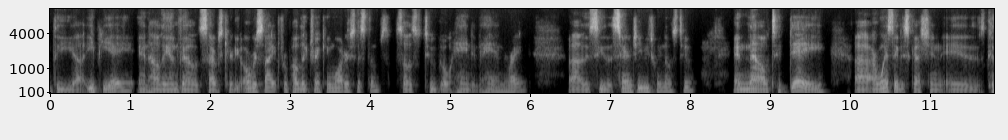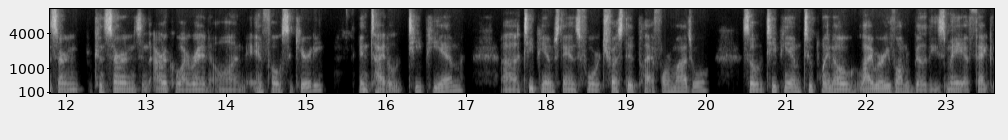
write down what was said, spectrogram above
the uh, EPA and how they unveiled cybersecurity oversight for public drinking water systems. So it's to go hand in hand, right? Uh, to see the synergy between those two. And now today, uh, our Wednesday discussion is concern concerns an article I read on info security entitled TPM. Uh, TPM stands for Trusted Platform Module. So TPM 2.0 library vulnerabilities may affect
